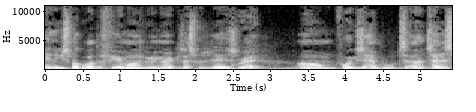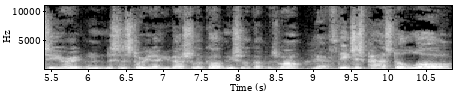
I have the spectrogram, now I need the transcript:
and you spoke about the fear mongering, right? Because that's what it is. Right. Um, for example, t- uh, Tennessee, right? And this is a story that you guys should look up. You should look up as well. Yes. They just passed a law,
